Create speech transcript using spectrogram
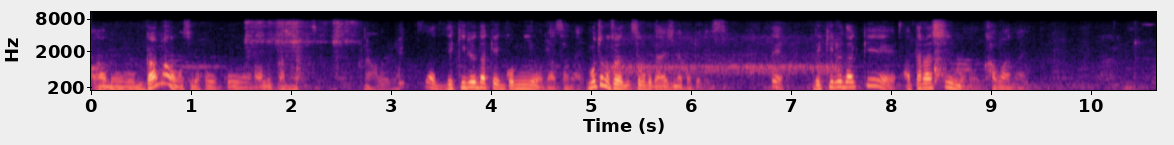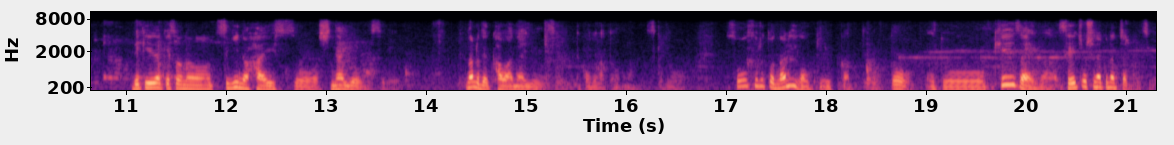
あの我慢をする方向が多かったんですよ。なるほど。できるだけゴミを出さない、もちろんそれはすごく大事なことです。で、できるだけ新しいものを買わない、できるだけその次の排出をしないようにする、なので買わないようにするってことだと思うんですけど、そうすると何が起きるかっていうと、えっと、経済が成長しなくなっちゃうんですよ。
